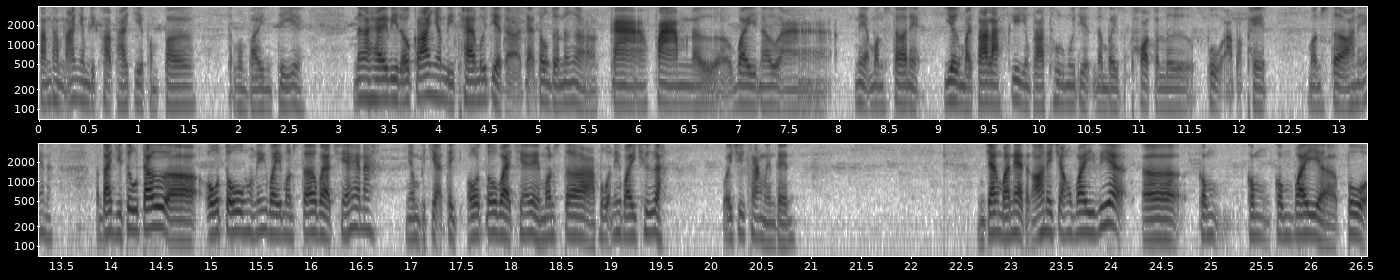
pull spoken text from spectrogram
តាមធម្មតាខ្ញុំ record ប្រហែលជា7ទៅ8នាទីឯងនឹងហើយវីដេអូក្រោយខ្ញុំ detail មួយទៀតតាក់ទងទៅនឹងការ farm នៅវ័យនៅអានេះ monster នេះយើងមិនបាច់ប្រើ last skill យើងប្រើ tool មួយទៀតដើម្បី support ទៅលើពួកអាប្រភេទ monster អស់នេះណាប៉ុន្តែជាទូទៅអូតូក្នុងនេះវ័យ monster វាអត់ឈ្នះទេណាខ្ញុំបញ្ជាក់តិចអូតូវាអត់ឈ្នះទេ monster អាពួកនេះវ័យឈឺវ័យឈឺខ្លាំងមែនទែន អញ្ចឹងបើអ្នកទាំងអស់នេះចង់វាយវាអឺកុំកុំកុំវាយពួក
